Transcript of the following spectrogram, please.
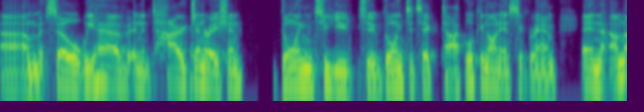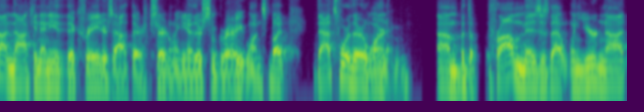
Um, so we have an entire generation going to YouTube, going to TikTok, looking on Instagram. And I'm not knocking any of the creators out there. Certainly, you know, there's some great ones, but that's where they're learning. Um, but the problem is, is that when you're not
